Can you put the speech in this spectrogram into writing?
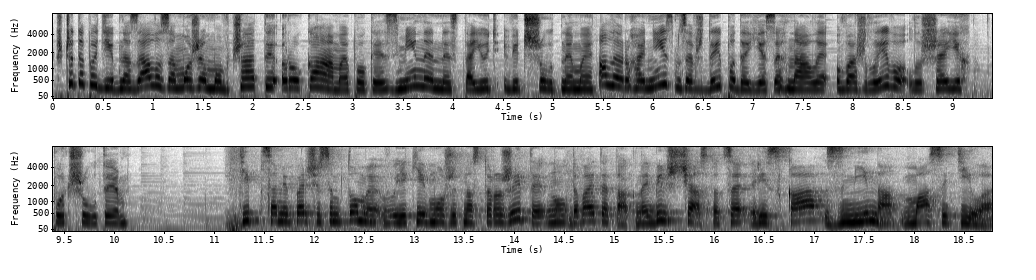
Щитоподібна залоза може мовчати роками, поки зміни не стають відчутними, але організм завжди подає сигнали. Важливо лише їх почути. Ті самі перші симптоми, які можуть насторожити, ну давайте так. Найбільш часто це різка зміна маси тіла,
